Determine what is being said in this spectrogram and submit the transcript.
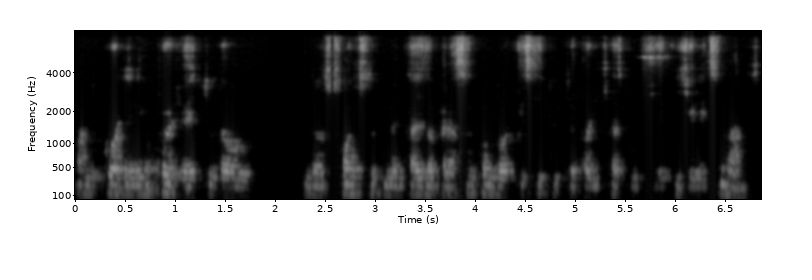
quando coordenei um projeto do, dos fontes documentais da Operação Condor do Instituto de Políticas Públicas e Direitos Humanos.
